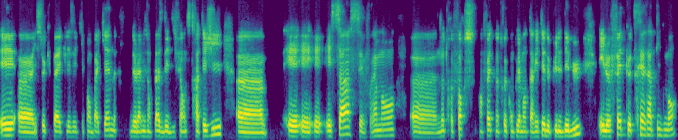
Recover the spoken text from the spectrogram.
Et euh, il s'occupe avec les équipes en back-end de la mise en place des différentes stratégies. Euh, et, et, et, ça, c'est vraiment euh, notre force, en fait, notre complémentarité depuis le début et le fait que très rapidement,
